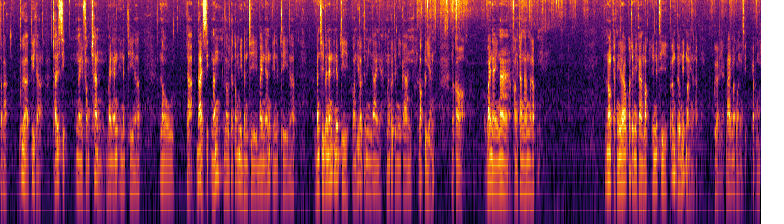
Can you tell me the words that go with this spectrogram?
สมัครเพื่อที่จะใช้สิทธิ์ในฟังก์ชัน Binance NFT นะครับ เราจะได้สิทธิ์นั้น เราจะต้องมีบัญชี Binance NFT นะครับบัญชี Binance NFT ก่อนที่เราจะมีได้เนี่ยมันก็จะมีการล็อกเหรียญแล้วก็ไว้ในหน้าฟังก์ชันนั้นนะครับ นอกจากนี้แล้วก็จะมีการล็อก NFT เพิ่มเติมนิดหน่อยนะครับเผื่ออยากได้มากกว่าหนึ่งสิทธิ์ครับผม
